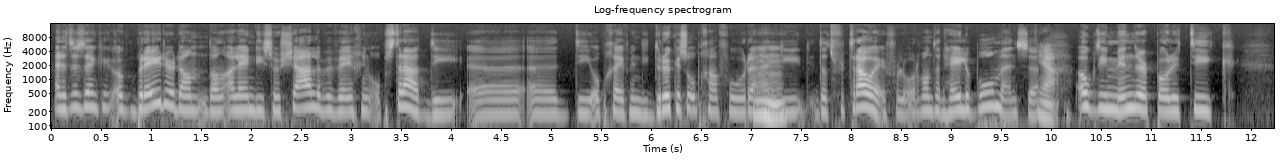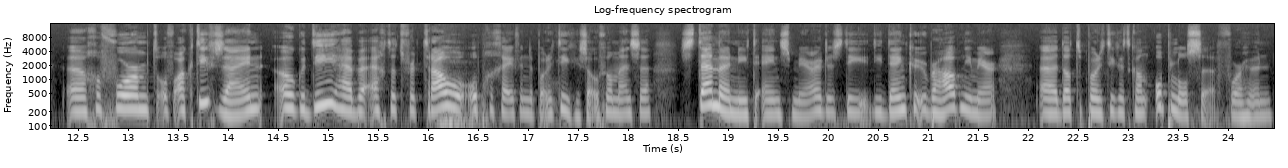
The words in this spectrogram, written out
En het is denk ik ook breder dan, dan alleen die sociale beweging op straat, die, eh, die op een gegeven moment die druk is op gaan voeren en Mhm. die dat vertrouwen heeft verloren. Want een heleboel mensen, Ja, ook die minder politiek eh, gevormd of actief zijn, ook die hebben echt het vertrouwen opgegeven in de politiek. Zoveel mensen stemmen niet eens meer, dus die, die denken überhaupt niet meer eh, dat de politiek het kan oplossen voor hun.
